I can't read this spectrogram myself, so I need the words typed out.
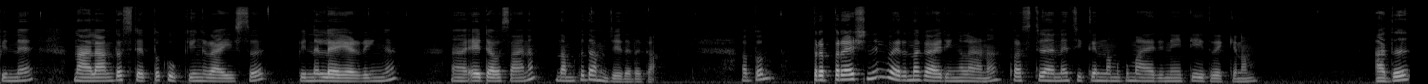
പിന്നെ നാലാമത്തെ സ്റ്റെപ്പ് കുക്കിംഗ് റൈസ് പിന്നെ ലെയറിങ് ഏറ്റവും അവസാനം നമുക്ക് ദം ചെയ്തെടുക്കാം. അപ്പം പ്രിപ്പറേഷനിൽ വരുന്ന കാര്യങ്ങളാണ്. ഫസ്റ്റ് തന്നെ ചിക്കൻ നമുക്ക് മാരിനേറ്റ് ചെയ്ത് വെക്കണം. അത്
